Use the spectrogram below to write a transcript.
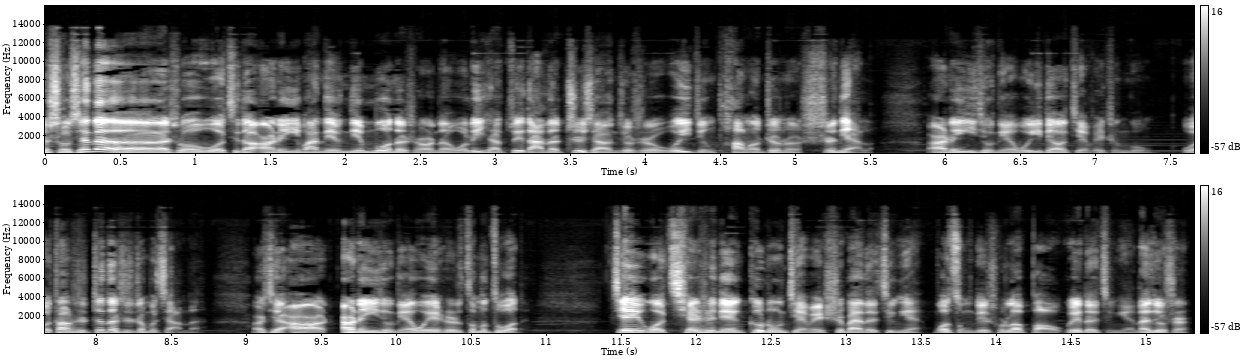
那首先呢来说，我记得二零一八年年末的时候呢，我立下最大的志向就是我已经胖了整整十年了，二零一九年我一定要减肥成功。我当时真的是这么想的，而且二二零一九年我也是这么做的。鉴于我前十年各种减肥失败的经验，我总结出了宝贵的经验，那就是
